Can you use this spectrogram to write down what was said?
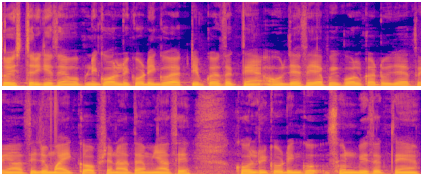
तो इस तरीके से हम अपनी कॉल रिकॉर्डिंग को एक्टिव कर सकते हैं, और जैसे ही आपकी कॉल कट हो जाए तो यहाँ से जो माइक का ऑप्शन आता है, हम यहाँ से कॉल रिकॉर्डिंग को सुन भी सकते हैं।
